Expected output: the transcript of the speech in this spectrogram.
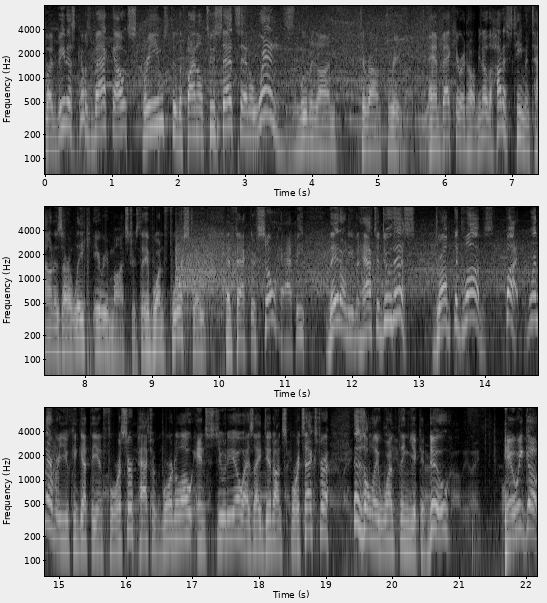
But Venus comes back out, screams through the final two sets, and wins, moving on to round three. And back here at home, you know, the hottest team in town is our Lake Erie Monsters. They have won four straight. In fact, they're so happy, they don't even have to do this drop the gloves. But whenever you can get the enforcer, Patrick Bordeleau, in studio, as I did on Sports Extra, there's only one thing you can do. Here we go.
